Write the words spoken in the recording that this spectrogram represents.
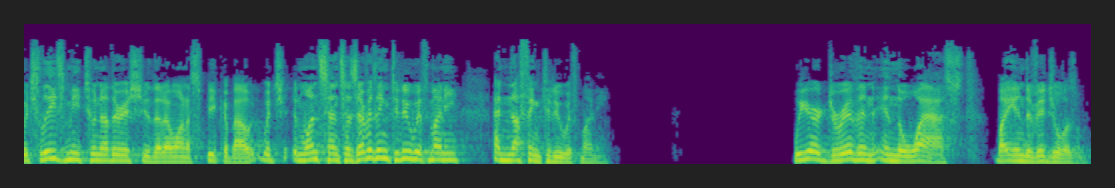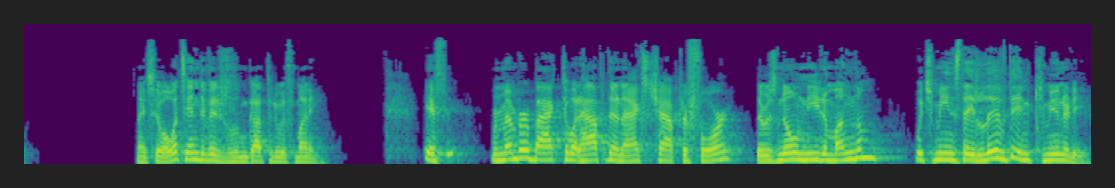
Which leads me to another issue that I want to speak about, which in one sense has everything to do with money and nothing to do with money. We are driven in the West by individualism. And I say, well, what's individualism got to do with money? If remember back to what happened in Acts chapter 4, there was no need among them, which means they lived in community.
